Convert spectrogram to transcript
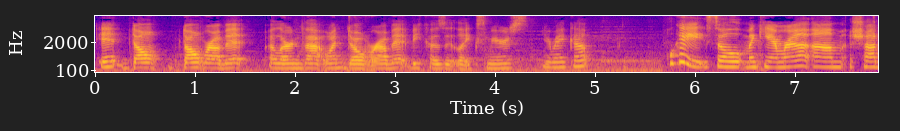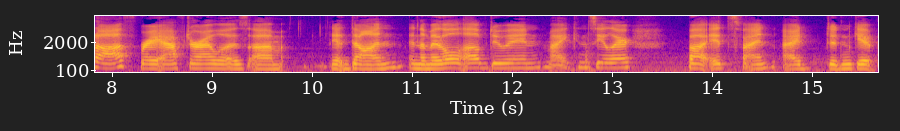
it. Don't, don't rub it. I learned that one. Don't rub it because it like smears your makeup. Okay, so my camera um, shut off right after I was um, done in the middle of doing my concealer, but it's fine. I didn't get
